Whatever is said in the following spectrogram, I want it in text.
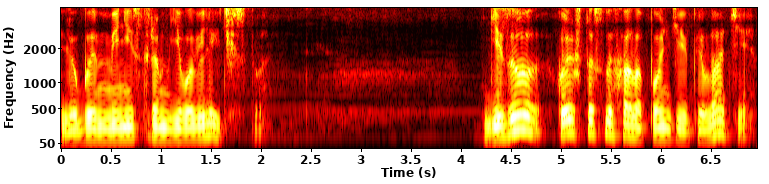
любым министром Его Величества. Гизо кое-что слыхал о Понтии Пилате.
